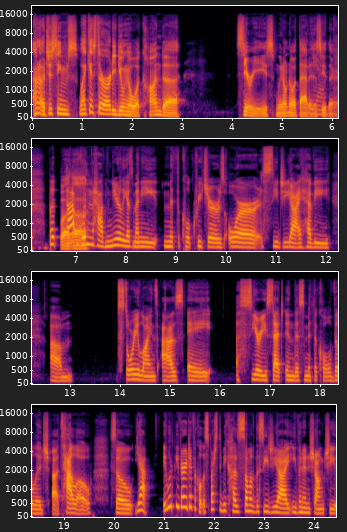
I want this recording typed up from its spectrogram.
i don't know it just seems well i guess they're already doing a wakanda series we don't know what that is yeah. either but, but that uh, wouldn't have nearly as many mythical creatures or cgi heavy um, storylines as a a series set in this mythical village uh, Ta Lo so yeah it would be very difficult especially because some of the cgi even in shang-chi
